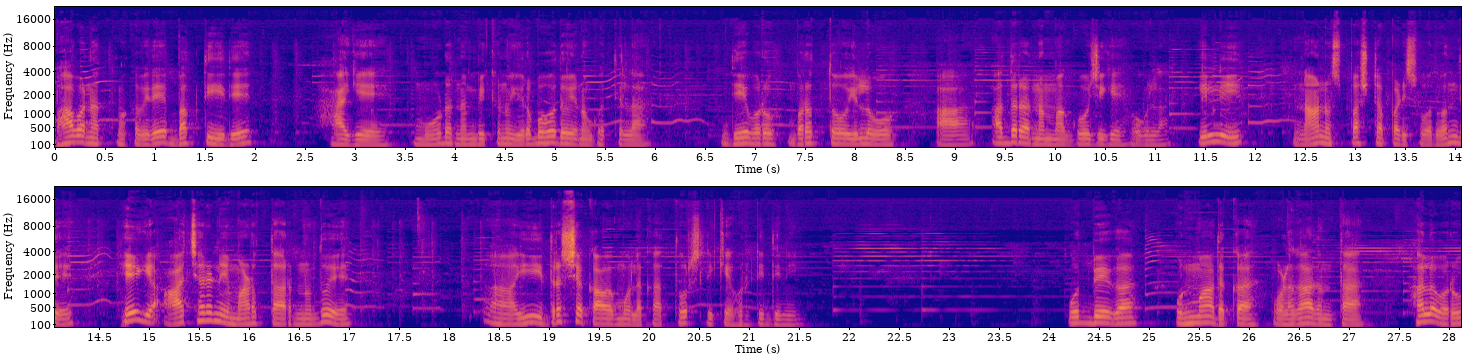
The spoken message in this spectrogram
ಭಾವನಾತ್ಮಕವಿದೆ, ಭಕ್ತಿ ಇದೆ ಹಾಗೆ ಮೂಢನಂಬಿಕೆನೂ ಇರಬಹುದು ಏನೋ ಗೊತ್ತಿಲ್ಲ. ದೇವರು ಬರುತ್ತೋ ಇಲ್ಲವೋ ಆ ಅದರ ನಮ್ಮ ಗೋಜಿಗೆ ಹೋಗಲ್ಲ. ಇಲ್ಲಿ ನಾನು ಸ್ಪಷ್ಟಪಡಿಸುವುದು ಒಂದೇ, ಹೇಗೆ ಆಚರಣೆ ಅನ್ನೋದು ಈ ದೃಶ್ಯ ಕಾವ ಮೂಲಕ ತೋರಿಸಲಿಕ್ಕೆ ಹೊರಟಿದ್ದೀನಿ. ಉದ್ವೇಗ, ಉನ್ಮಾದಕ ಒಳಗಾದಂಥ ಹಲವರು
